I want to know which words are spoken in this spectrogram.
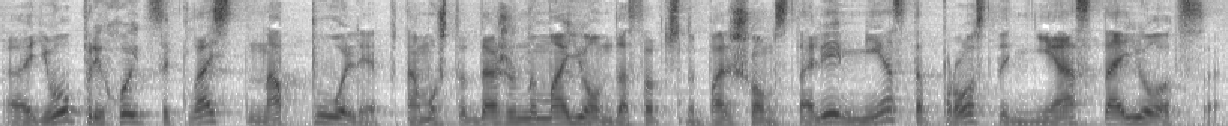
э, его приходится класть на поле, потому что даже на моем достаточно большом столе места просто не остается.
